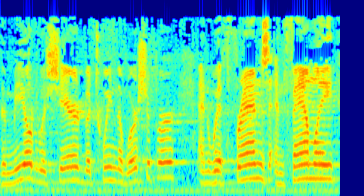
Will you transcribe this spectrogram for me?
The meal was shared between the worshiper and with friends and family.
